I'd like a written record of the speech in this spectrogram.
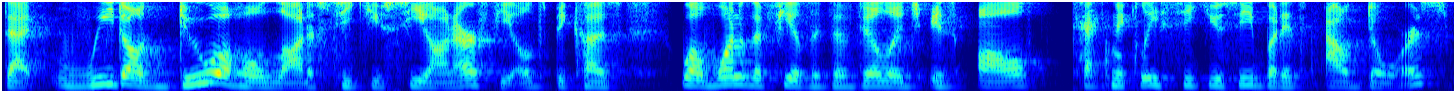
that we don't do a whole lot of CQC on our fields because, well, one of the fields at the village is all technically CQC, but it's outdoors.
